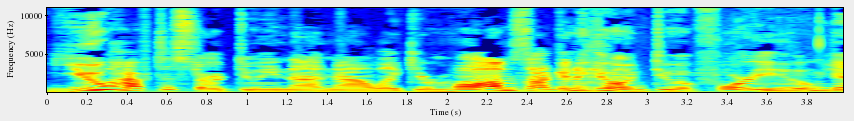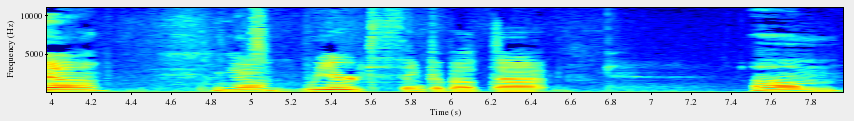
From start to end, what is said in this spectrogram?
you have to start doing that now. Like your mom's not to go and do it for you. Yeah. Yeah. Weird to think about that. Um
